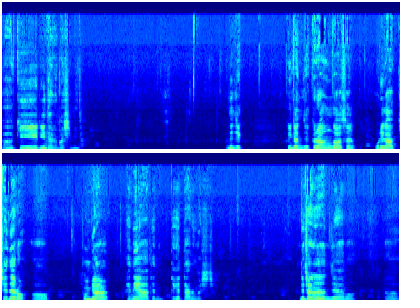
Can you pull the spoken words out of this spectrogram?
어, 길이 되는 것입니다. 근데 이제 그러니까 이제 그런 것을 우리가 제대로 어, 분별해내야 된- 되겠다는 것이죠. 근데 저는 이제 뭐, 어,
